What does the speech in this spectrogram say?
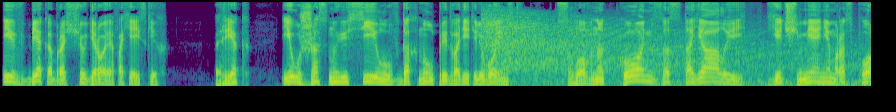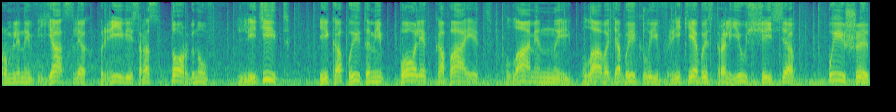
и в бег обращу героев ахейских. Рек и ужасную силу вдохнул предводителю воинств, словно конь застоялый, ячменем раскормленный в яслях, привесь расторгнув, летит и копытами поле копает, пламенный, плавать обыклый, в реке быстрольющийся, пышет,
